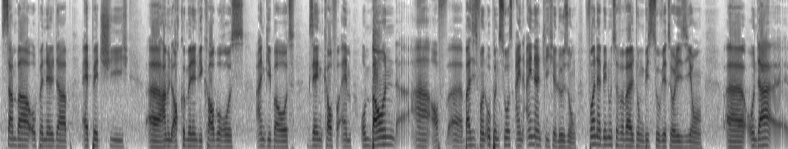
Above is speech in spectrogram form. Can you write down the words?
Samba, OpenLDAP, Apache, äh, haben auch Komponenten wie Kerberos angebaut, Xen, KVM und bauen äh, auf äh, Basis von Open Source eine einheitliche Lösung von der Benutzerverwaltung bis zur Virtualisierung. Äh, und da äh,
